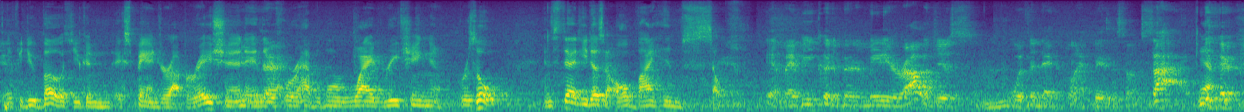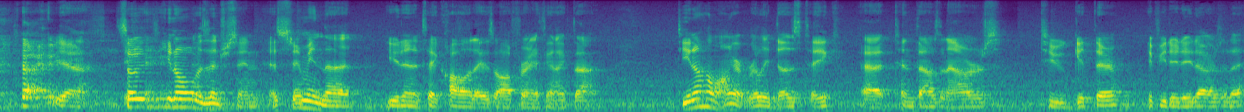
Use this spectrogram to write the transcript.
Yeah. If you do both, you can expand your operation and therefore have a more wide-reaching result. Instead, he does it all by himself. Yeah, maybe he could have been a meteorologist with a native plant business on the side. Yeah. Yeah. So you know what was interesting? Assuming that you didn't take holidays off or anything like that, do you know how long it really does take at ten thousand hours to get there if you did eight hours a day?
